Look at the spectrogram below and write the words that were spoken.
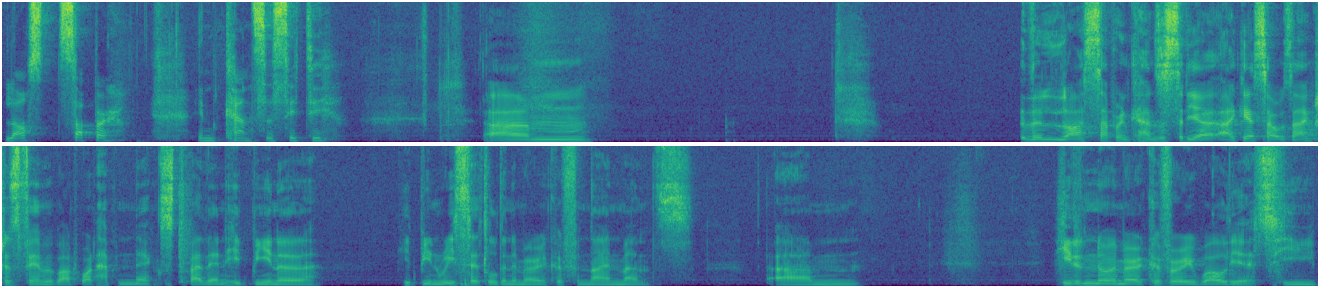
Last Supper in Kansas City? Um, the Last Supper in Kansas City, I, I, guess I was anxious for him about what happened next. By then, he'd been a He'd been resettled in America for nine months. Um, he didn't know America very well yet. He,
